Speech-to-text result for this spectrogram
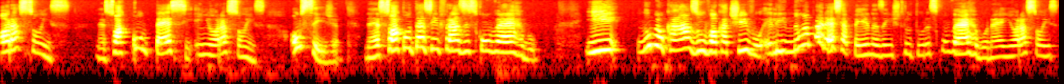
orações, né? só acontece em orações. Ou seja, né, só acontece em frases com verbo. E, no meu caso, o vocativo, ele não aparece apenas em estruturas com verbo, né, em orações.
